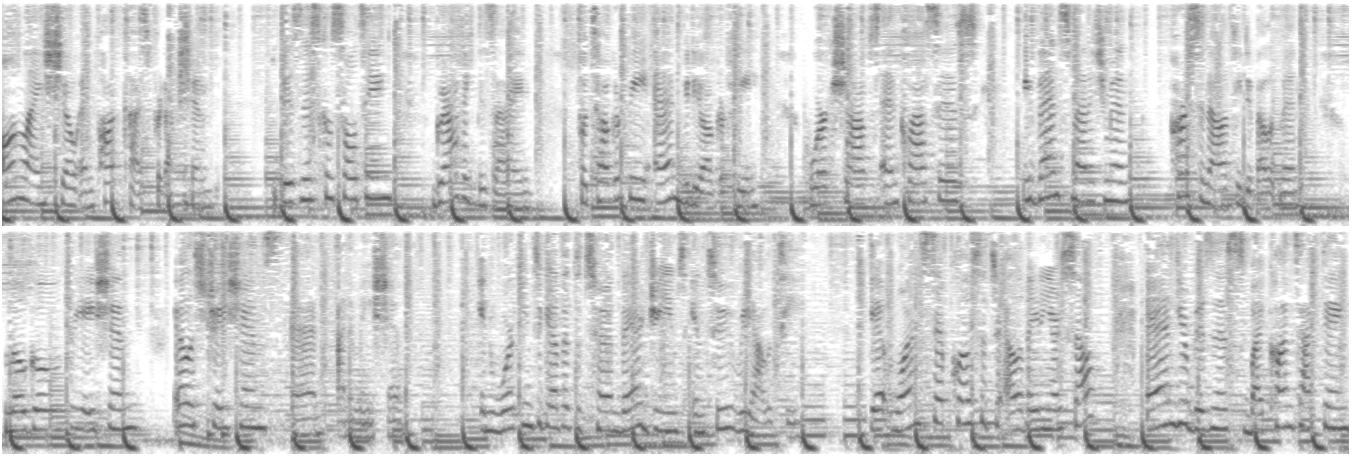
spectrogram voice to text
online show and podcast production, business consulting, graphic design, photography and videography, workshops and classes, events management, personality development, logo creation, illustrations, and animation in working together to turn their dreams into reality. Get one step closer to elevating yourself and your business by contacting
